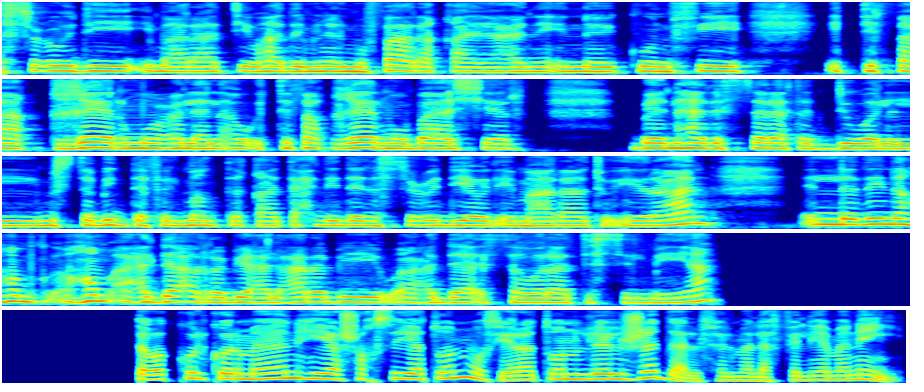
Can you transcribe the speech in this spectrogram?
سعودي إماراتي وهذا من المفارقة يعني أنه يكون في اتفاق غير معلن أو اتفاق غير مباشر بين هذه الثلاثة الدول المستبدة في المنطقة تحديدا السعودية والإمارات وإيران الذين هم هم أعداء الربيع العربي وأعداء الثورات السلمية. توكل كرمان هي شخصية مثيرة للجدل في الملف اليمني.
